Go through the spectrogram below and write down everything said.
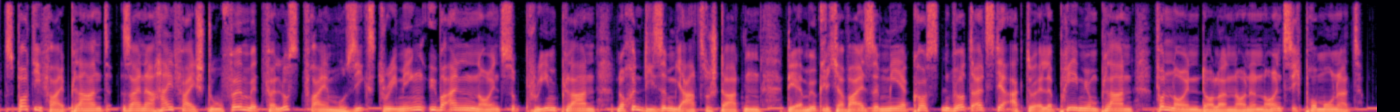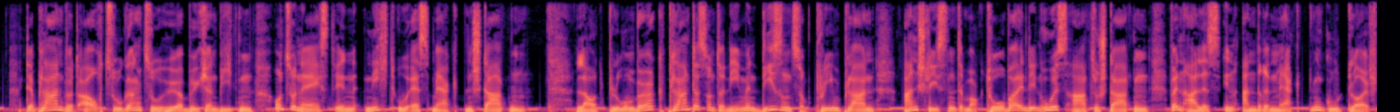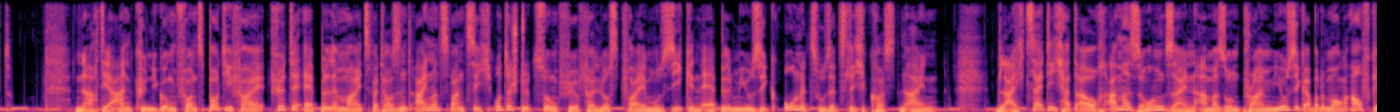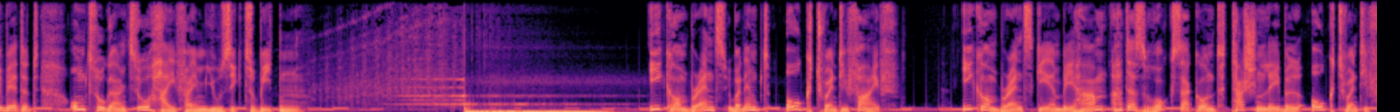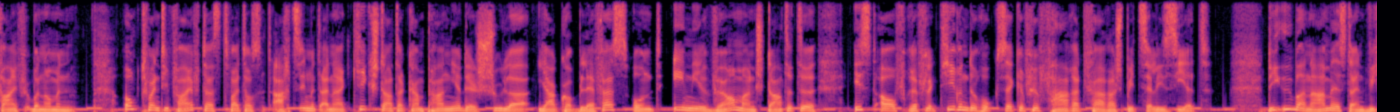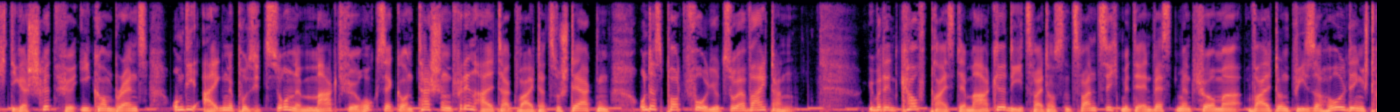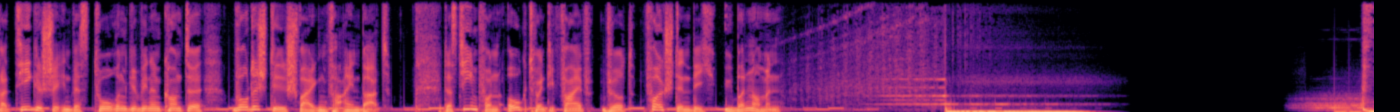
Spotify plant, seine Hi-Fi-Stufe mit verlustfreiem Musikstreaming über einen neuen Supreme-Plan noch in diesem Jahr zu starten, der möglicherweise mehr kosten wird als der aktuelle Premium-Plan von 9,99 Dollar pro Monat. Der Plan wird auch Zugang zu Hörbüchern bieten und zunächst in Nicht-US-Märkten starten. Laut Bloomberg plant das Unternehmen diesen Supreme-Plan anschließend im Oktober in den USA zu starten, wenn alles in anderen Märkten gut läuft. Nach der Ankündigung von Spotify führte Apple im Mai 2021 Unterstützung für verlustfreie Musik in Apple Music ohne zusätzliche Kosten ein. Gleichzeitig hat auch Amazon sein Amazon Prime Music Abonnement aufgewertet, um Zugang zu Hi-Fi Music zu bieten. Ecom Brands übernimmt Oak 25. Ecom Brands GmbH hat das Rucksack- und Taschenlabel Oak25 übernommen. Oak25, das 2018 mit einer Kickstarter-Kampagne der Schüler Jakob Leffers und Emil Wörmann startete, ist auf reflektierende Rucksäcke für Fahrradfahrer spezialisiert. Die Übernahme ist ein wichtiger Schritt für Ecom Brands, um die eigene Position im Markt für Rucksäcke und Taschen für den Alltag weiter zu stärken und das Portfolio zu erweitern. Über den Kaufpreis der Marke, die 2020 mit der Investmentfirma Wald und Wiese Holding strategische Investoren gewinnen konnte, wurde Stillschweigen vereinbart. Das Team von Oak25 wird vollständig übernommen.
